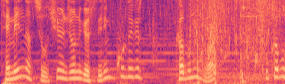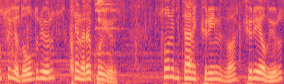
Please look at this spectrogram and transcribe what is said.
temeli nasıl çalışıyor önce onu göstereyim. Burada bir kabımız var. Bu kabı suyla dolduruyoruz, kenara koyuyoruz. Sonra bir tane küreğimiz var. Küreği alıyoruz.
